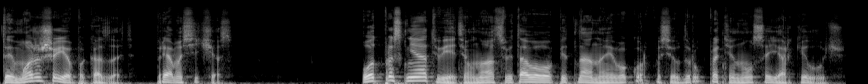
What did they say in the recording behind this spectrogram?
Ты можешь ее показать? Прямо сейчас. Отпрыск не ответил, но от светового пятна на его корпусе вдруг протянулся яркий луч.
